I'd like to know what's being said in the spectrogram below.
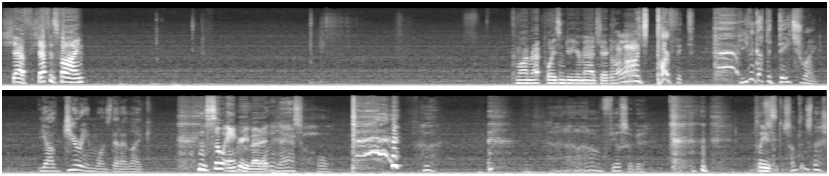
Chef, chef is fine. Come on, rat poison, do your magic. Oh, it's perfect. he even got the dates right. The Algerian ones that I like. He's so angry about it. What an asshole. I don't- I don't feel so good. Please. Some- Something's not.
